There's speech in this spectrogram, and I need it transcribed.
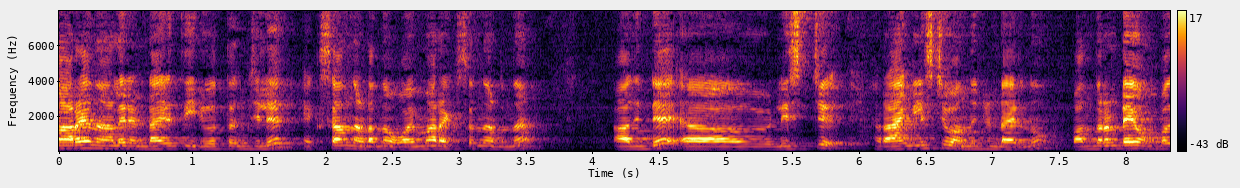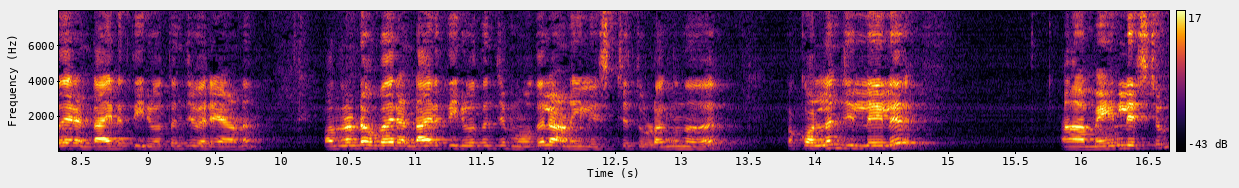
ആറ് നാല് രണ്ടായിരത്തി ഇരുപത്തി അഞ്ചിൽ എക്സാം നടന്ന ഒ എം ആർ എക്സാം നടന്ന അതിന്റെ ലിസ്റ്റ് റാങ്ക് ലിസ്റ്റ് വന്നിട്ടുണ്ടായിരുന്നു. പന്ത്രണ്ട് ഒമ്പത് രണ്ടായിരത്തി ഇരുപത്തി അഞ്ച് വരെയാണ്. പന്ത്രണ്ട് ഒമ്പത് രണ്ടായിരത്തി ഇരുപത്തി അഞ്ച് മുതലാണ് ഈ ലിസ്റ്റ് തുടങ്ങുന്നത്. അപ്പോൾ കൊല്ലം ജില്ലയിൽ മെയിൻ ലിസ്റ്റും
